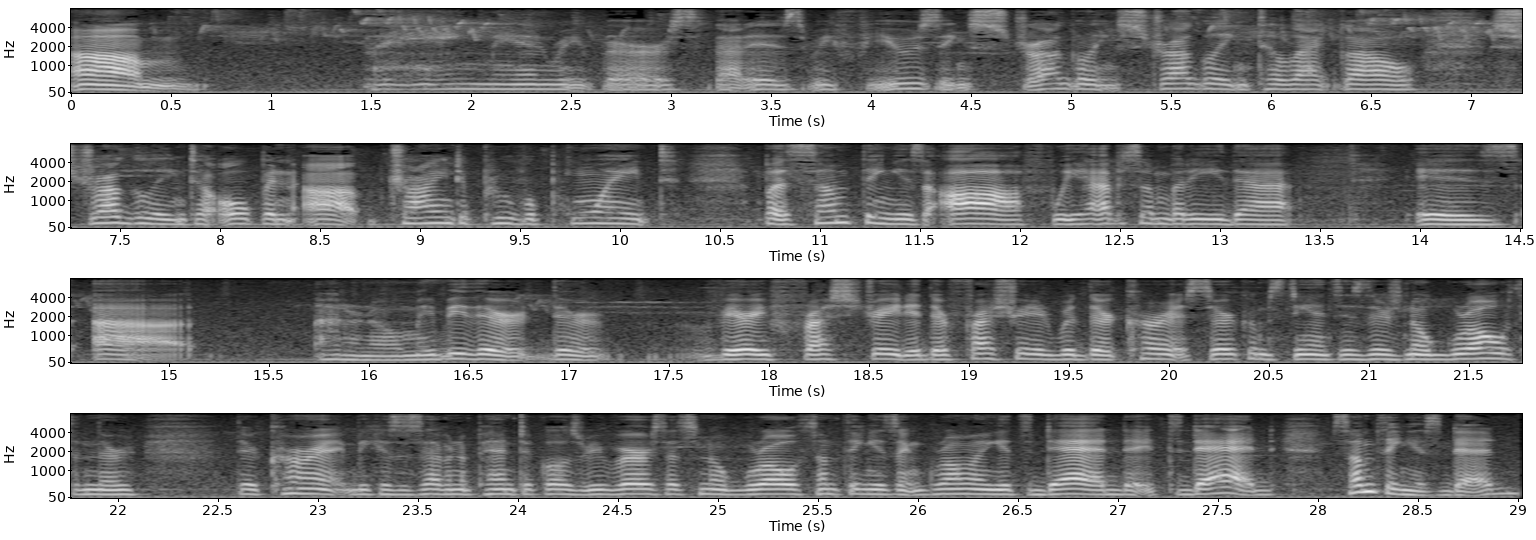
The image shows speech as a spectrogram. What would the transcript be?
Um, the hangman reverse. That is refusing struggling struggling to let go struggling to open up trying to prove a point. But something is off. We have somebody that is uh i don't know maybe they're they're very frustrated. They're frustrated with their current circumstances. There's no growth in their their current because the seven of pentacles reverse. That's no growth. Something isn't growing. It's dead. It's dead. Something is dead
